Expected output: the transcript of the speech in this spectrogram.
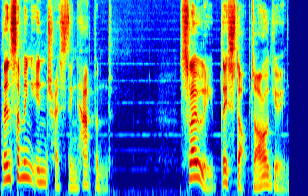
Then something interesting happened. Slowly, they stopped arguing.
